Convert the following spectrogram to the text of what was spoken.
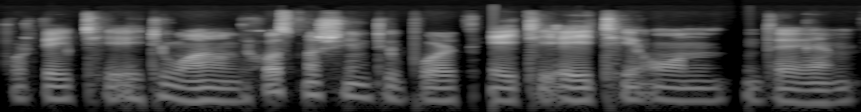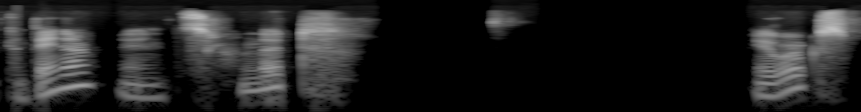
port 8081 on the host machine to port 8080 on the container, and let's run that. It works.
